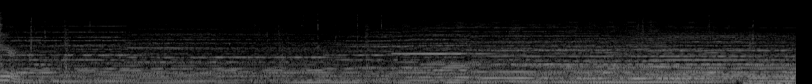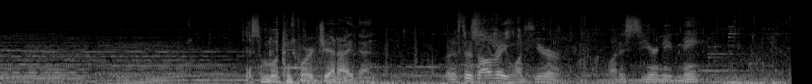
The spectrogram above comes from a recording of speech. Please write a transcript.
Here. Guess I'm looking for a Jedi then. But if there's already one here, why does Cere need me?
